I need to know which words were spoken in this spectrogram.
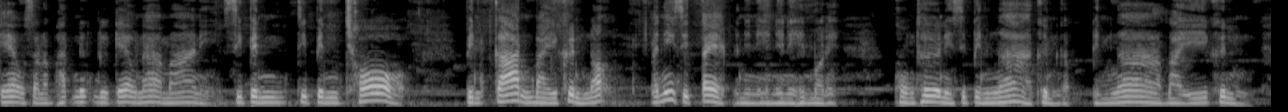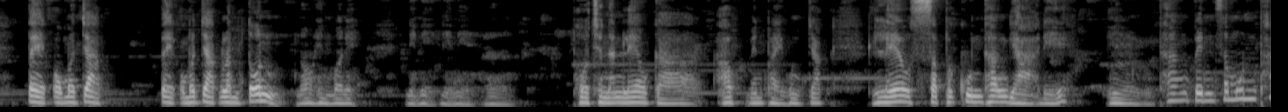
แก้วสารพัดนึกหรือแก้วหน้าม้านี่สิเป็นสิเป็นช่อเป็นก้านใบขึ้นเนาะอันนี้สิแตกนี่นี่นี่นี่เห็นบ่เนี่ย ของเธอนี่สิเป็นง่าขึ้นกับเป็นง่าใบขึ้น แตกออกมาจากแตกออกมาจากลำต้นเนาะเห็นบ่เนี่ยนี่นี่นี่นี่เออเพราะฉะนั้นแล้วกาเอาเป็นไผ่หุ่นจัก แล้วสรรพคุณทางยาเด้อืมทางเป็นสมุนไพร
